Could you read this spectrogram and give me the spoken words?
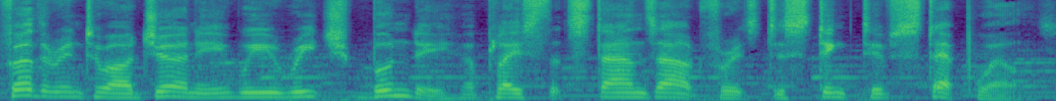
Further into our journey, we reach Bundi, a place that stands out for its distinctive stepwells.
